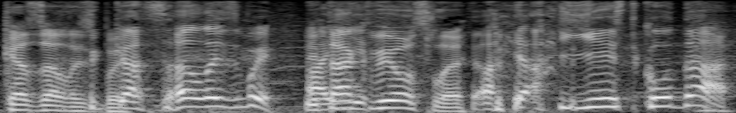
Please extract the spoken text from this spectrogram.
Казалось бы. Казалось бы. А Итак, е- весла. а есть куда.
